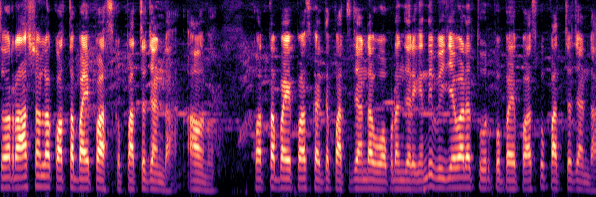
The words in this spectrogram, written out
సో రాష్ట్రంలో కొత్త బైపాస్కు పచ్చ జెండా. అవును. కొత్త బైపాస్కి అయితే పచ్చ జెండా ఊపడం జరిగింది. విజయవాడ తూర్పు బైపాస్కు పచ్చ జెండా.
